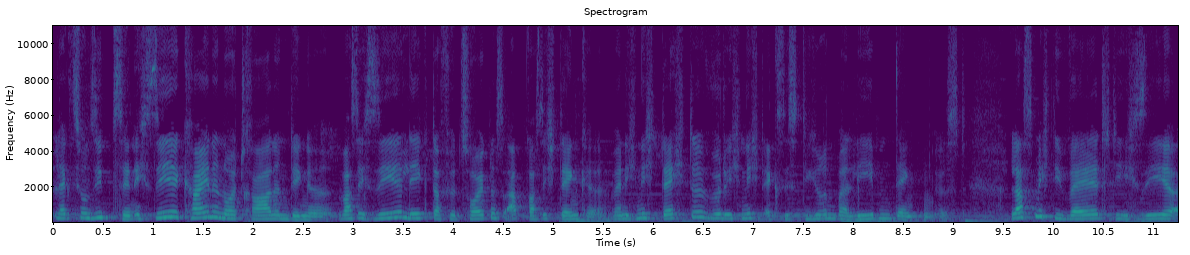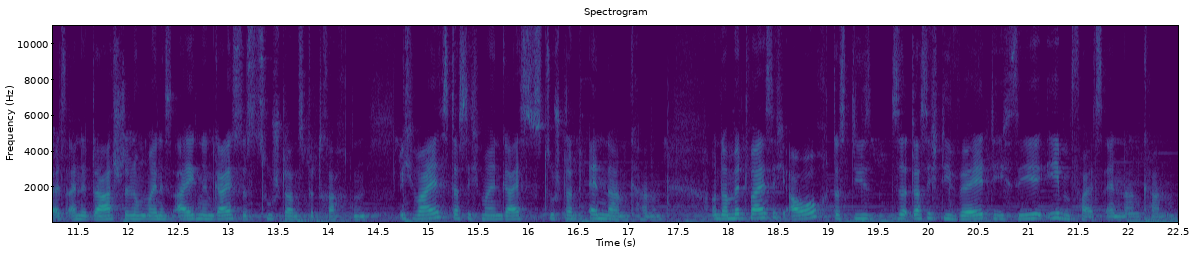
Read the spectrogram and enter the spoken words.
Lektion 17. Ich sehe keine neutralen Dinge. Was ich sehe, legt dafür Zeugnis ab, was ich denke. Wenn ich nicht dächte, würde ich nicht existieren, weil Leben Denken ist. Lass mich die Welt, die ich sehe, als eine Darstellung meines eigenen Geisteszustands betrachten. Ich weiß, dass ich meinen Geisteszustand ändern kann. Und damit weiß ich auch, dass, die, dass ich die Welt, die ich sehe, ebenfalls ändern kann.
